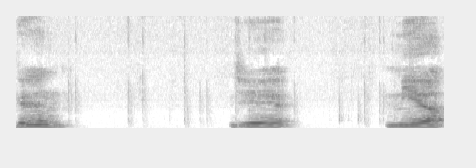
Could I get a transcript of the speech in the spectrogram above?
ген die mir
